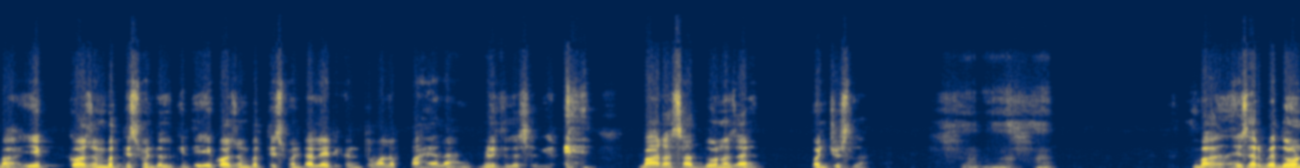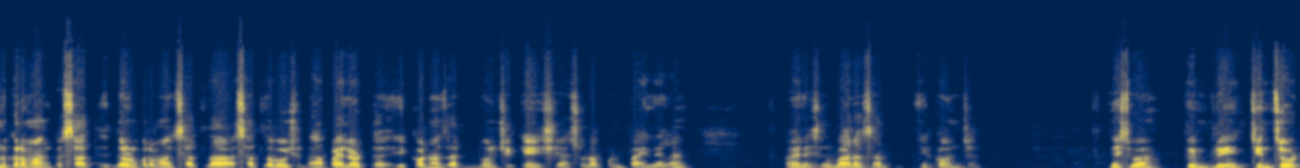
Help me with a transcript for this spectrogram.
बा एक वाजून बत्तीस मिनिटाला किती? एक वाजून बत्तीस मिनिटाला या ठिकाणी तुम्हाला पाहायला मिळतील लक्षात घ्या. बारा सात दोन हजार पंचवीस ला. बा एस आर पी दोन क्रमांक सात. दोन क्रमांक सातला सातला बघू शकता हा पाहिला वाटतं. एकावन्न हजार दोनशे एक्याऐंशी असं आपण पाहिलेला. पाहिला बारा सात एकावन्नच्या. नेक्स्ट बा पिंपरी चिंचवड.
